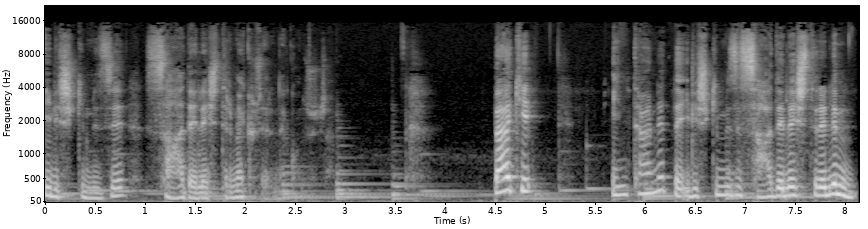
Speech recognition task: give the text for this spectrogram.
ilişkimizi sadeleştirmek üzerine konuşacağım. Belki internetle ilişkimizi sadeleştirelim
